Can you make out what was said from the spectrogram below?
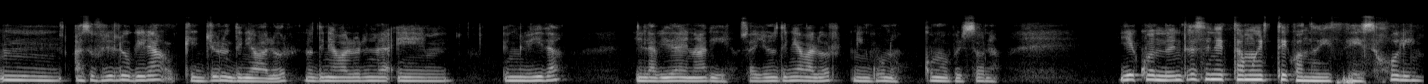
mm, a sufrir lo que era que yo no tenía valor, no tenía valor en, la- en- en mi vida en la vida de nadie. O sea, yo no tenía valor ninguno como persona. Y es cuando entras en esta muerte cuando dices, jolín,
